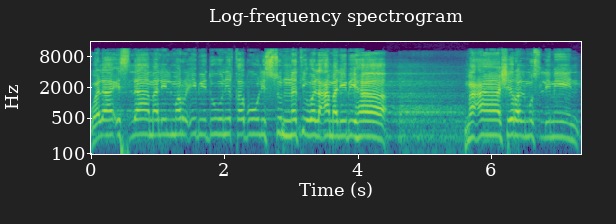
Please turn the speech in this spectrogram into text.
ولا إسلام للمرء بدون قبول السنة والعمل بها. معاشر المسلمين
